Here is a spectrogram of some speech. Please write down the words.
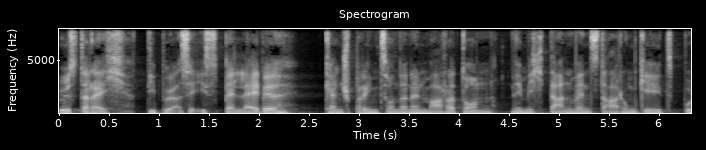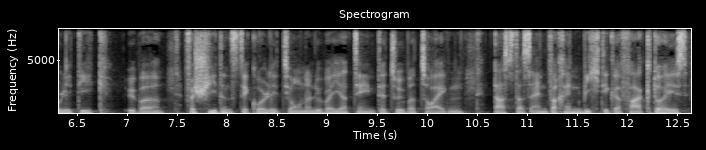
Österreich, die Börse ist beileibe kein Sprint, sondern ein Marathon, nämlich dann, wenn es darum geht, Politik über verschiedenste Koalitionen über Jahrzehnte zu überzeugen, dass das einfach ein wichtiger Faktor ist.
